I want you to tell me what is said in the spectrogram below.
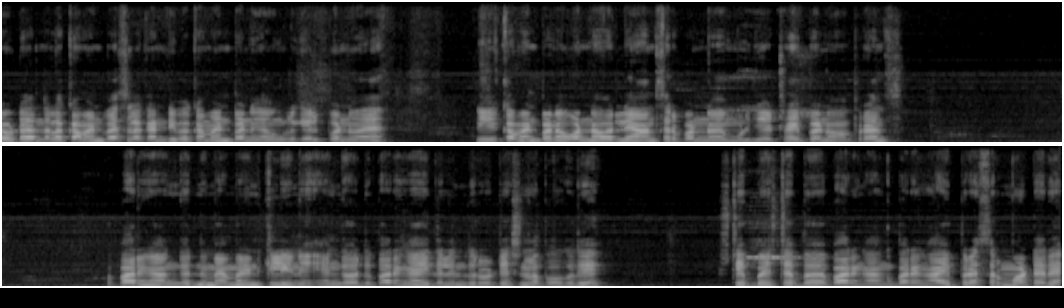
டவுட்டாக இருந்தாலும் கமெண்ட் பாக்ஸில் கண்டிப்பாக கமெண்ட் பண்ணுங்கள் உங்களுக்கு ஹெல்ப் பண்ணுவேன். நீங்கள் கமெண்ட் பண்ண ஒன் ஹவர்லேயே ஆன்சர் பண்ண. முடிஞ்ச ட்ரை பண்ணுவேன் ஃப்ரெண்ட்ஸ் இப்போ பாருங்கள் அங்கேருந்து மெமரின் கிளீனு எங்கே வருது பாருங்கள் இதுலேருந்து ரொட்டேஷனில் போகுது. ஸ்டெப் பை ஸ்டெப்பாக பாருங்கள் அங்கே பாருங்கள் ஹை ப்ரெஷர் மோட்டரு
